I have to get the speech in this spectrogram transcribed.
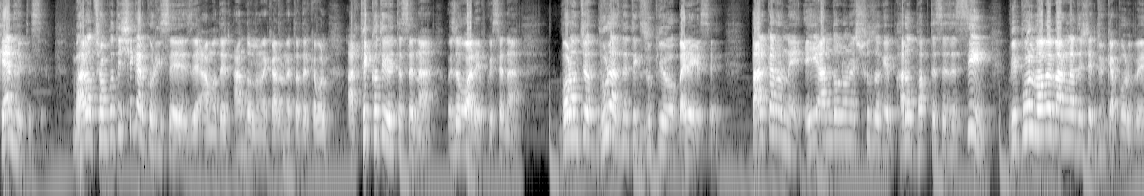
কেন হইতেছে? ভারত সম্প্রতি স্বীকার করিছে যে আমাদের আন্দোলনের কারণে তাদের কেবল আর্থিক ক্ষতি হইতেছে না, ওই যে ওয়ারেফ কইছে না, বরঞ্চ ভূ রাজনৈতিক ঝুঁকিও বেড়ে গেছে। তার কারণে এই আন্দোলনের সুযোগে ভারত ভাবতেছে যে চীন বিপুল ভাবে বাংলাদেশে ঢুকা পড়বে।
